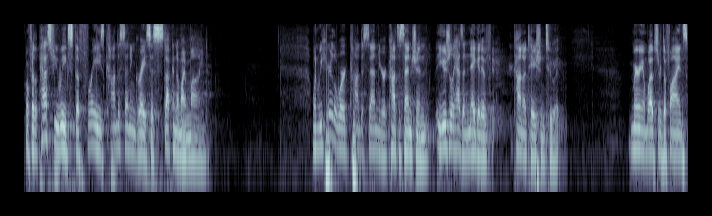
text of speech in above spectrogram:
but for the past few weeks, the phrase condescending grace has stuck into my mind. When we hear the word condescending or condescension, it usually has a negative connotation to it. Merriam Webster defines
